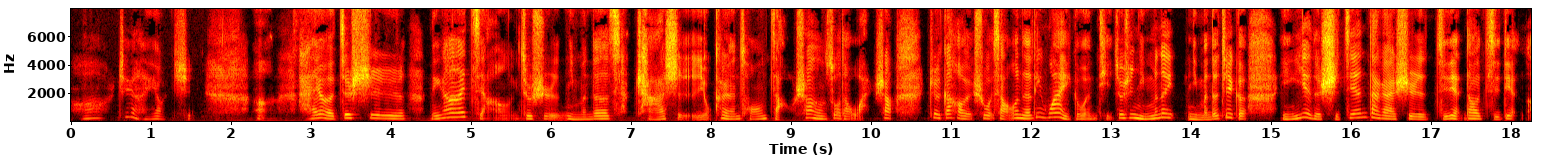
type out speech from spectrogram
哦，这个很有趣。啊，还有就是您刚才讲，就是你们的茶茶室有客人从早上做到晚上，这刚好也是我想问的另外一个问题，就是你们的你们的这个营业的时间大概是几点到几点呢？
